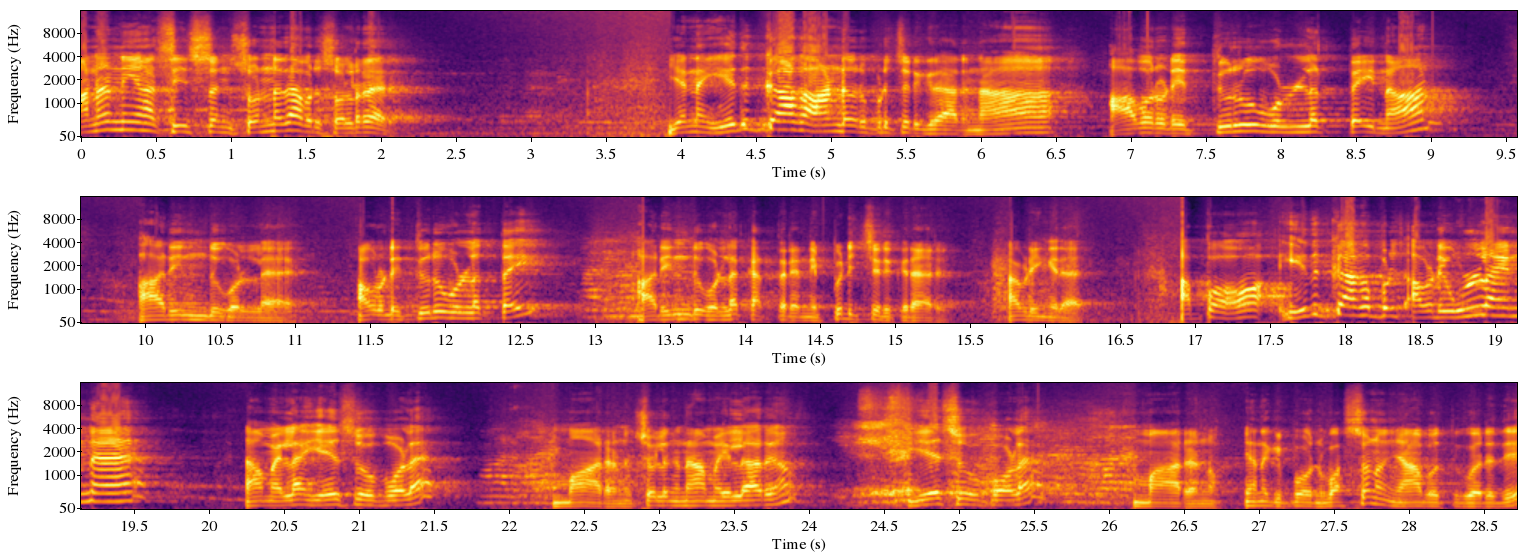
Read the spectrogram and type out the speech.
அனன்யா சீசன் சொன்னதை அவர் சொல்கிறார் என்னை எதுக்காக ஆண்டவர் பிடிச்சிருக்கிறாருன்னா அவருடைய திருவுள்ளத்தை நான் அறிந்து கொள்ள. அவருடைய திருவுள்ளத்தை அறிந்து கொள்ள கத்தர் என்னை பிடிச்சிருக்கிறாரு அப்படிங்கிறார். அப்போ எதுக்காக பிடிச்ச அவருடைய உள்ளம் என்ன? நாம எல்லாம் இயேசுவை போல மாறணும். சொல்லுங்க நாம எல்லாரும் இயேசுவை போல மாறணும். எனக்கு இப்போ ஒரு வசனம் ஞாபகத்துக்கு வருது.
